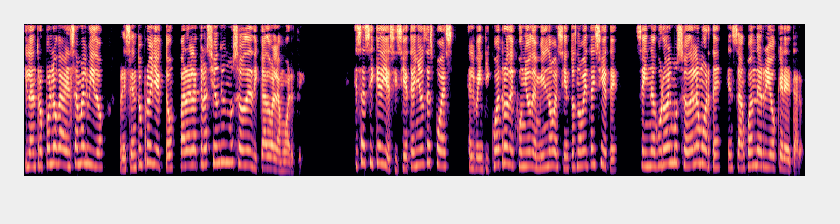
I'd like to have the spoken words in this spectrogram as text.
y la antropóloga Elsa Malvido presenta un proyecto para la creación de un museo dedicado a la muerte. Es así que 17 años después, el 24 de junio de 1997, se inauguró el Museo de la Muerte en San Juan de Río, Querétaro.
